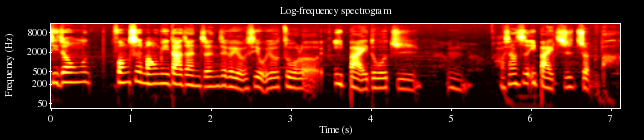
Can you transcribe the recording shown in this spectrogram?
其中光是《猫咪大战争》这个游戏，我就做了一百多只，嗯，好像是一百只整吧，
